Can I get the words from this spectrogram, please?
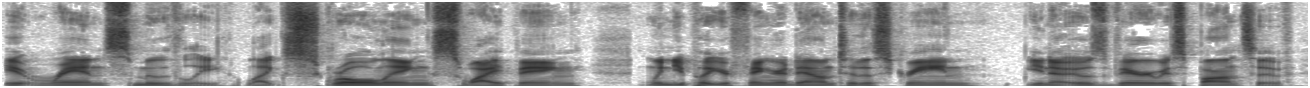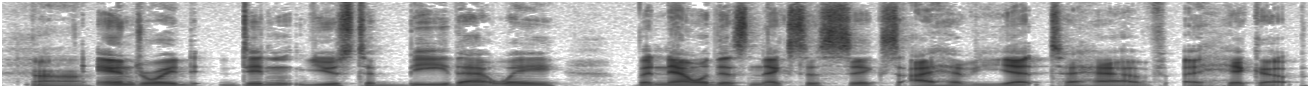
it ran smoothly, like scrolling, swiping. When you put your finger down to the screen, you know, it was very responsive. Uh-huh. Android didn't used to be that way, but now with this Nexus 6, I have yet to have a hiccup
